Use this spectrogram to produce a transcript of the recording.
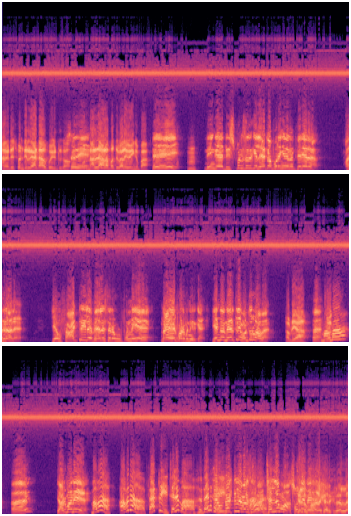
நாங்க டிஸ்பென்சரி லேட்டாக போய்கிட்டு இருக்கோம். நல்ல ஆளை பார்த்து வேலை வைங்கப்பா. டேய் நீங்க டிஸ்பென்சரிக்கு லேட்டா போறீங்கன்னு எனக்கு தெரியாதா? அதனால என் ஃபேக்டரியில வேலை செய்யற ஒரு பொண்ணையே நான் ஏற்பாடு பண்ணிருக்கேன் எந்த நேரத்திலயும் வந்துருவா அவ அப்படியா. மாமா? நீ மாமா அவதான் ஃபேக்டரி செல்லம்மா வேலைக்காரி. ஃபேக்டரியில வேலை செய்வா செல்லம்மா செல்லம்மா அழகா இருக்கிறல்ல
